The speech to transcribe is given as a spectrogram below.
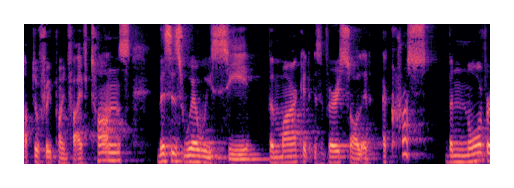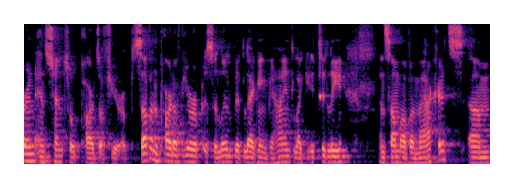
up to 3.5 tons. This is where we see the market is very solid across the northern and central parts of Europe. Southern part of Europe is a little bit lagging behind, like Italy and some other markets. Um,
